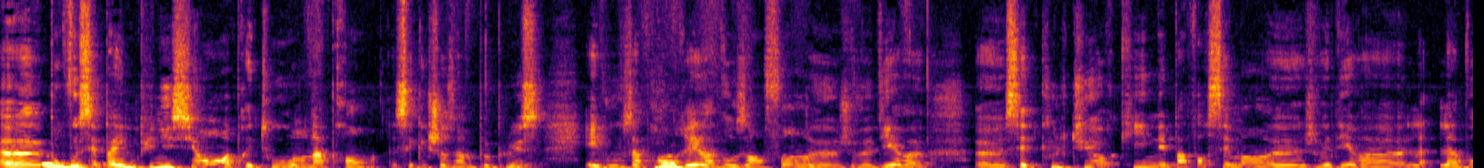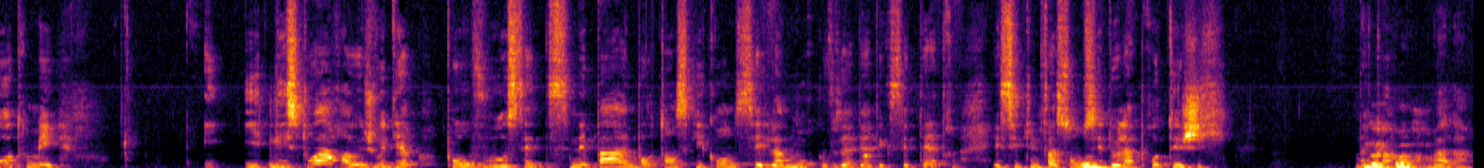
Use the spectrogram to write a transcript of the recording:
Euh, pour vous, c'est pas une punition. Après tout, on apprend. C'est quelque chose un peu plus. Et vous apprendrez à vos enfants, euh, je veux dire, euh, cette culture qui n'est pas forcément, je veux dire, la, la vôtre, mais l'histoire, euh, je veux dire, pour vous, c'est- ce n'est pas important. Ce qui compte, c'est l'amour que vous avez avec cet être. Et c'est une façon aussi de la protéger. D'accord? Voilà.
